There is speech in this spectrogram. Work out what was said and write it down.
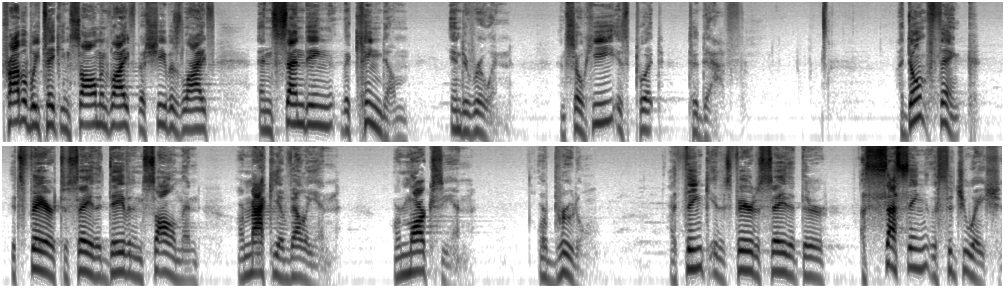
probably taking Solomon's life, Bathsheba's life, and sending the kingdom into ruin. And so he is put to death. I don't think it's fair to say that David and Solomon are Machiavellian or Marxian or brutal. I think it is fair to say that they're assessing the situation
